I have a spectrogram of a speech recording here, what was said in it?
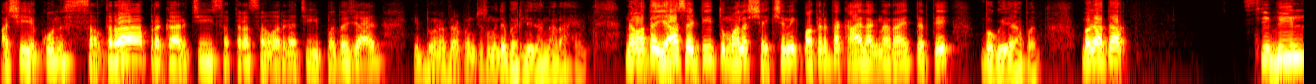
अशी एकूण सतरा प्रकारची सतरा संवर्गाची ही पदं जी आहेत ही दोन हजार पंचवीसमध्ये भरली जाणार आहे. ना आता यासाठी तुम्हाला शैक्षणिक पात्रता काय लागणार आहे तर ते बघूया आपण. बघा आता सिव्हिल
